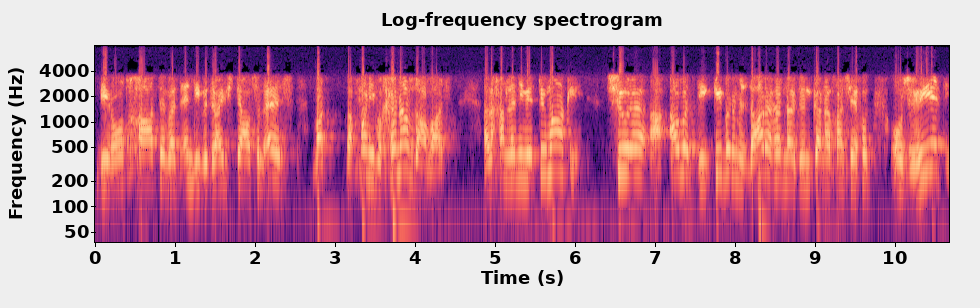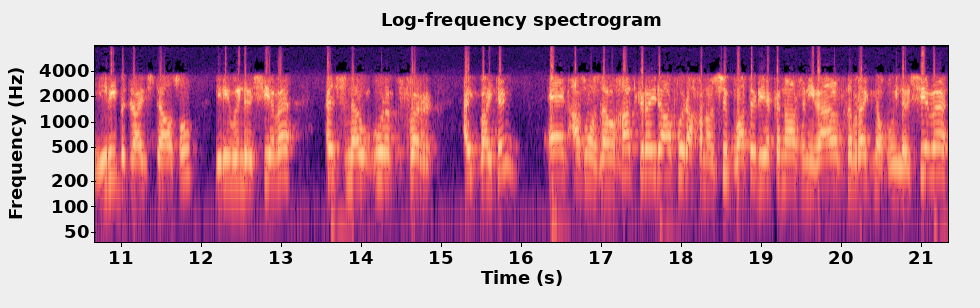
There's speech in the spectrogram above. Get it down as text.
die rotgate wat in die bedryfstelsel is, wat van die begin af daar was, hulle gaan hulle nie meer toemaak nie. So, al wat die kubermisdadiger nou doen kan nou gaan sê, goed, ons weet hierdie bedryfstelsel, hierdie Windows 7 is nou oop vir uitbuiting En as ons nou 'n gat kry daarvoor, dan gaan ons soek watter rekenaars in die wêreld gebruik nog Windows 7.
